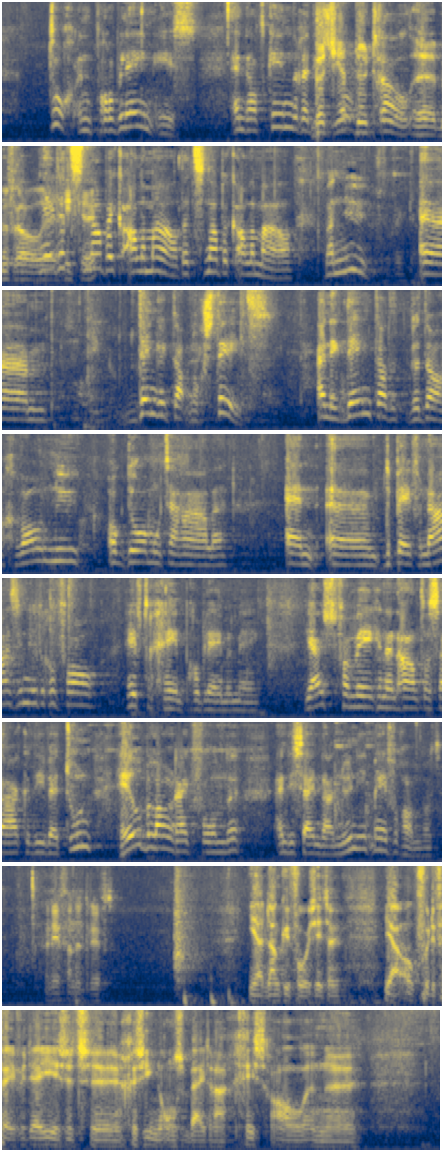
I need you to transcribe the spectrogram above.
toch een probleem is. En dat kinderen... Die Budgetneutraal, uh, mevrouw Nee, dat snap ik allemaal. Dat snap ik allemaal. Maar nu ehm, denk ik dat nog steeds. En ik denk dat we dan gewoon nu ook door moeten halen. En uh, de PvdA's in ieder geval heeft er geen problemen mee. Juist vanwege een aantal zaken die wij toen heel belangrijk vonden. En die zijn daar nu niet mee veranderd. Meneer Van der Drift. Ja, dank u voorzitter. Ja, ook voor de VVD is het uh, gezien onze bijdrage gisteren al een... Uh,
